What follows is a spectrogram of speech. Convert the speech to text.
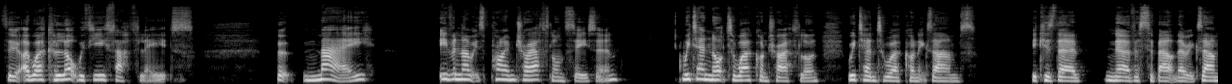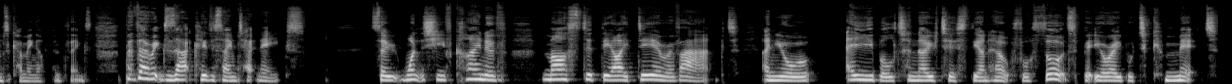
So I work a lot with youth athletes, but May, even though it's prime triathlon season, we tend not to work on triathlon. We tend to work on exams because they're nervous about their exams coming up and things, but they're exactly the same techniques. So once you've kind of mastered the idea of act and you're able to notice the unhelpful thoughts, but you're able to commit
